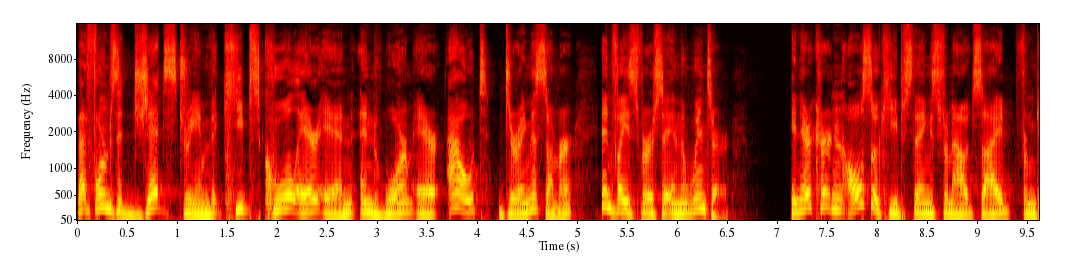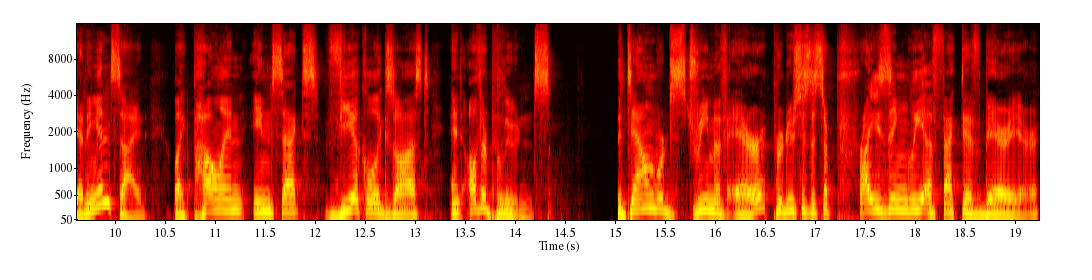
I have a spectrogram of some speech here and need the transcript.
That forms a jet stream that keeps cool air in and warm air out during the summer, and vice versa in the winter. An air curtain also keeps things from outside from getting inside, like pollen, insects, vehicle exhaust, and other pollutants. The downward stream of air produces a surprisingly effective barrier.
